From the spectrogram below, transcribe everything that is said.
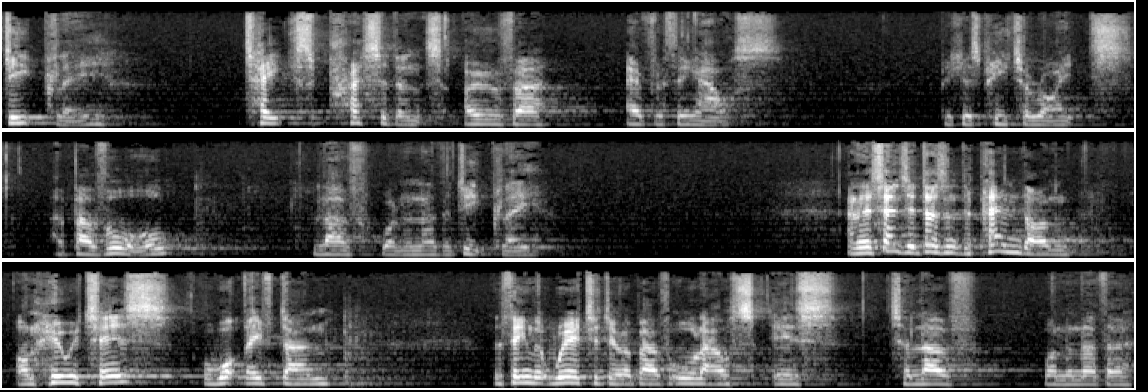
deeply takes precedence over everything else. Because Peter writes, above all, love one another deeply. And in a sense, it doesn't depend on, on who it is or what they've done. The thing that we're to do above all else is to love one another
